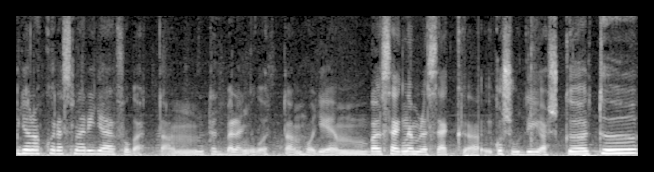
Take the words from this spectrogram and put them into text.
ugyanakkor ezt már így elfogadtam, tehát belenyugodtam, hogy én valószínűleg nem leszek Kossuth költő.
